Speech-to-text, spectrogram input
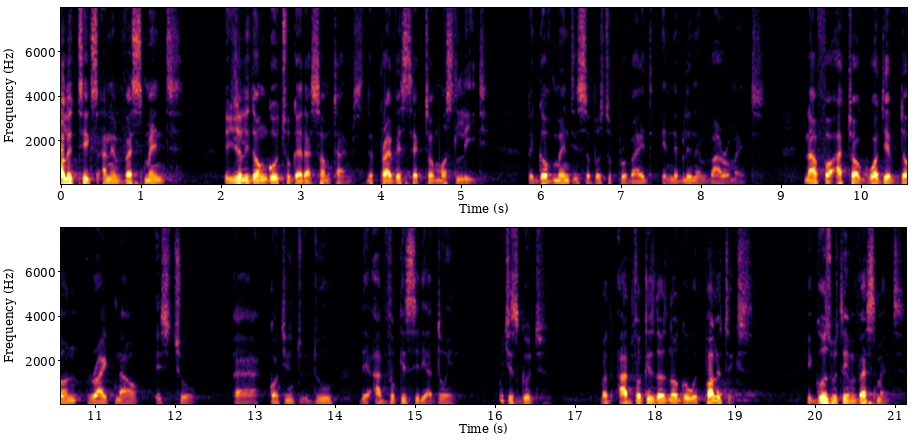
politics and investment, they usually don't go together sometimes. The private sector must lead. The government is supposed to provide enabling environment. Now for ATOG, what they've done right now is to uh, continue to do the advocacy they are doing, which is good. But advocacy does not go with politics. It goes with investment.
